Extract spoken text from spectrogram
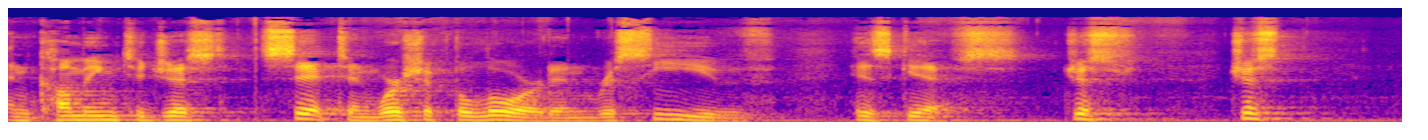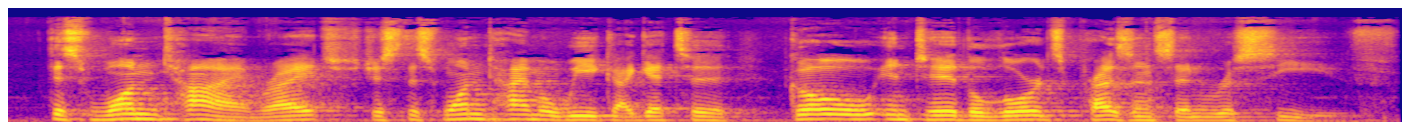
and coming to just sit and worship the Lord and receive his gifts. Just just this one time, right? Just this one time a week I get to go into the Lord's presence and receive.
